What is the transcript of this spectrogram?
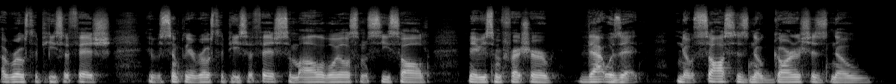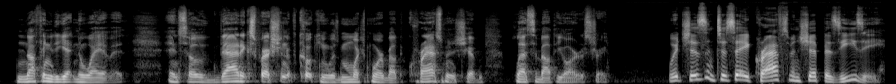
a roasted piece of fish, it was simply a roasted piece of fish, some olive oil, some sea salt, maybe some fresh herb. That was it. No sauces, no garnishes, no nothing to get in the way of it. And so that expression of cooking was much more about the craftsmanship, less about the artistry. Which isn't to say craftsmanship is easy.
